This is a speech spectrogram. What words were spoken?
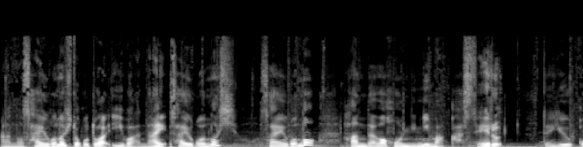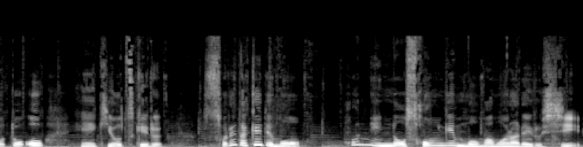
あの最後の一言は言わない。最後の最後の判断は本人に任せる。っていうことを、えー、気をつける。それだけでも本人の尊厳も守られるし、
